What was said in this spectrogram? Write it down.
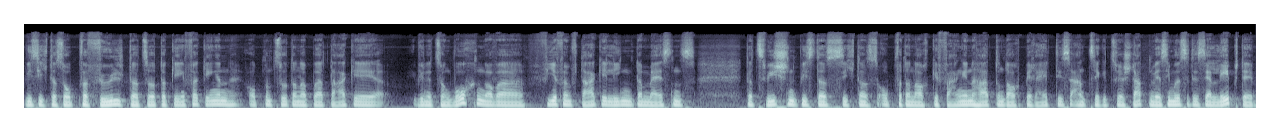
wie sich das Opfer fühlt. Also da vergingen ab und zu dann ein paar Tage, ich will nicht sagen Wochen, aber vier, fünf Tage liegen dann meistens dazwischen, bis das sich das Opfer dann auch gefangen hat und auch bereit ist, Anzeige zu erstatten, weil sie muss ja das Erlebte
